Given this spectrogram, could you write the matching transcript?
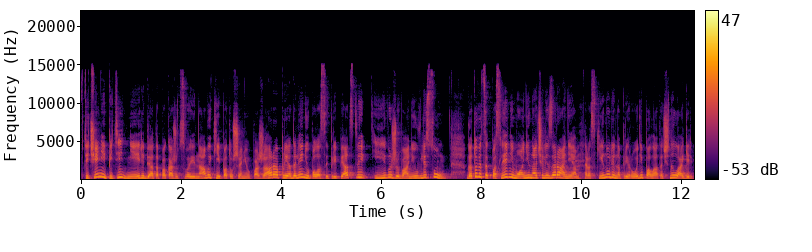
В течение пяти дней ребята покажут свои навыки по тушению пожара, преодолению полосы препятствий и выживанию в лесу. Готовиться к последнему они начали заранее. Раскинули на природе палаточный лагерь.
